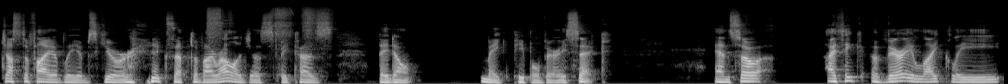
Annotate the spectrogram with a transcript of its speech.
justifiably obscure, except to virologists, because they don't make people very sick. And so I think a very likely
